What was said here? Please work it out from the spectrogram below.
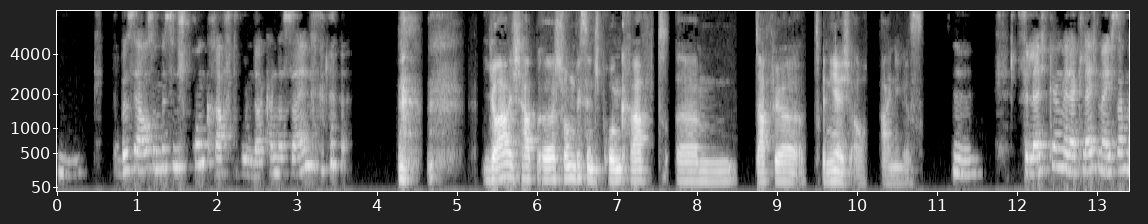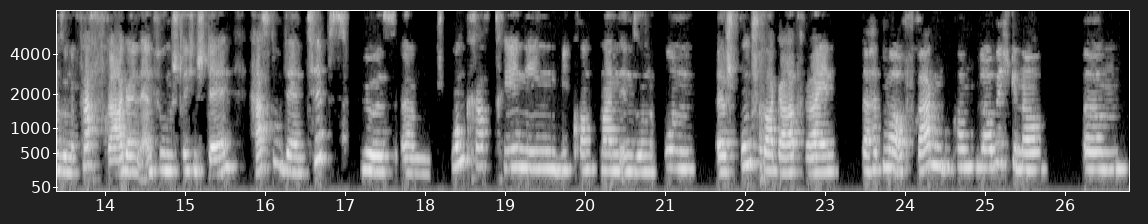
Du bist ja auch so ein bisschen Sprungkraftwunder, kann das sein? Ja, ich habe äh, schon ein bisschen Sprungkraft. Ähm, dafür trainiere ich auch einiges. Hm. Vielleicht können wir da gleich mal, ich sag mal, so eine Fachfrage in Anführungsstrichen stellen. Hast du denn Tipps fürs ähm, Sprungkrafttraining? Wie kommt man in so einen hohen äh, Sprungspagat rein? Da hatten wir auch Fragen bekommen, glaube ich, genau. Ähm,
